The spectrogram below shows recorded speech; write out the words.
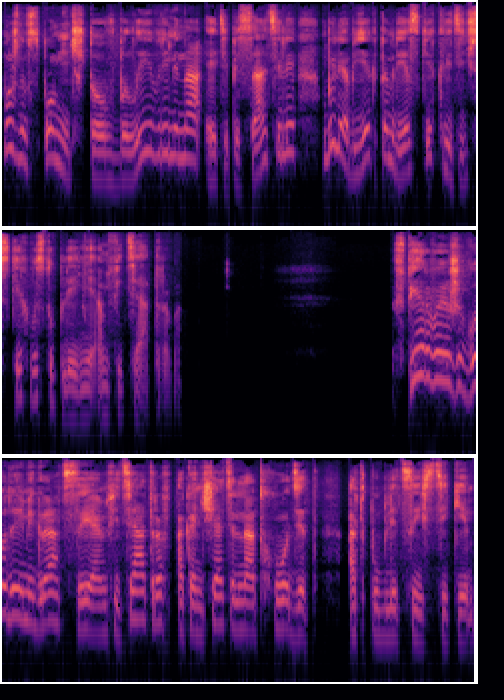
Можно вспомнить, что в былые времена эти писатели были объектом резких критических выступлений Амфитеатрова. В первые же годы эмиграции амфитеатров окончательно отходит от публицистики.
